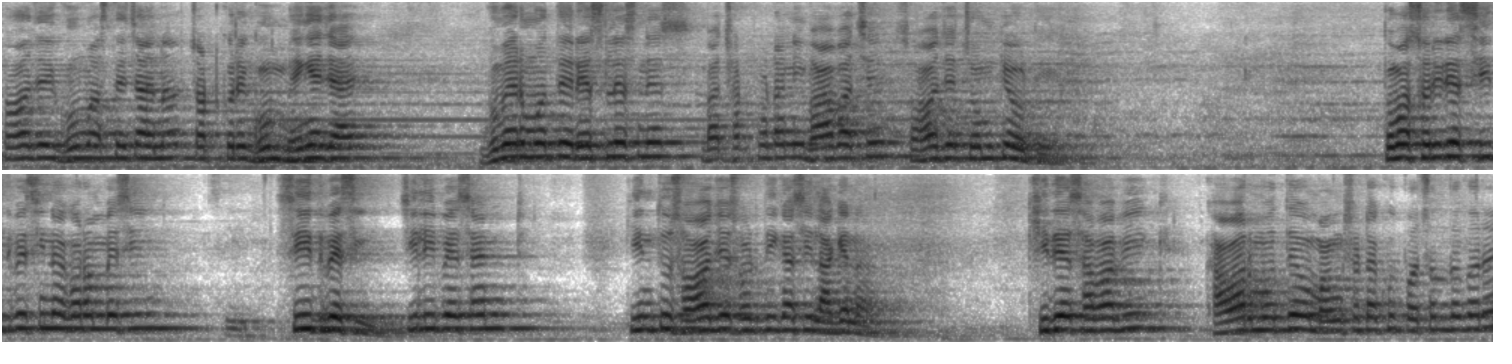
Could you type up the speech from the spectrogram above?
সহজেই ঘুম আসতে চায় না, চট করে ঘুম ভেঙে যায়। ঘুমের মধ্যে রেসলেসনেস বা ছটপটানি ভাব আছে, সহজে চমকে ওঠে। তোমার শরীরে শীত বেশি না গরম বেশি? শীত বেশি। চিলি পেশেন্ট কিন্তু সহজে সর্দি কাশি লাগে না। খিদে স্বাভাবিক, খাওয়ার মধ্যেও মাংসটা খুব পছন্দ করে,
